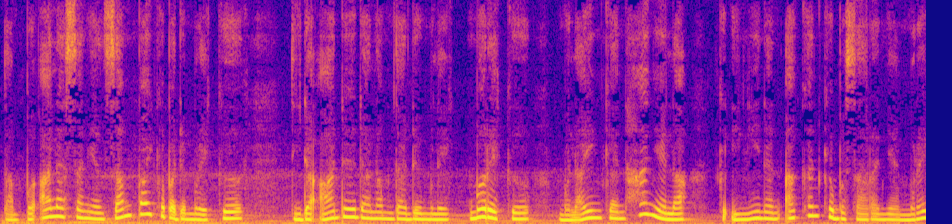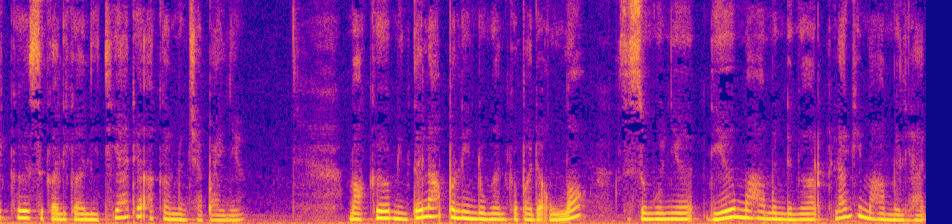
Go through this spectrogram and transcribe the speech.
tanpa alasan yang sampai kepada mereka tidak ada dalam dada mereka melainkan hanyalah keinginan akan kebesaran yang mereka sekali-kali tiada akan mencapainya. Maka mintalah perlindungan kepada Allah sesungguhnya dia maha mendengar lagi maha melihat.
